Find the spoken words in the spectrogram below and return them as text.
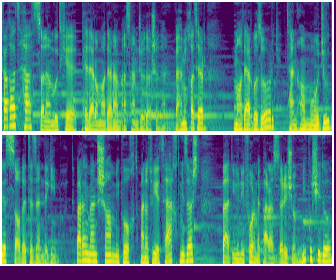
فقط هفت سالم بود که پدر و مادرم از هم جدا شدن. و همین خاطر مادر بزرگ تنها موجود ثابت زندگیم بود. برای من شام میپخت منو توی تخت میذاشت بعد یونیفرم پرستاریشو میپوشید و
